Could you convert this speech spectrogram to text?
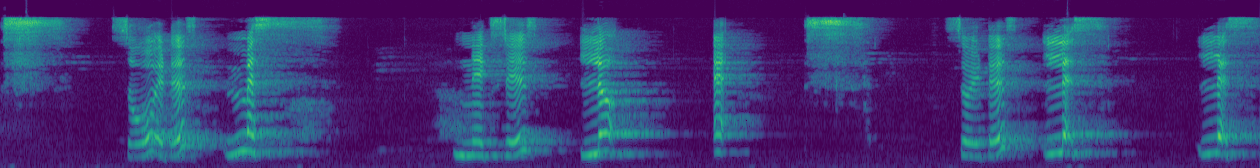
S. So it is mess. Next is L. E. S. So it is less. Less.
